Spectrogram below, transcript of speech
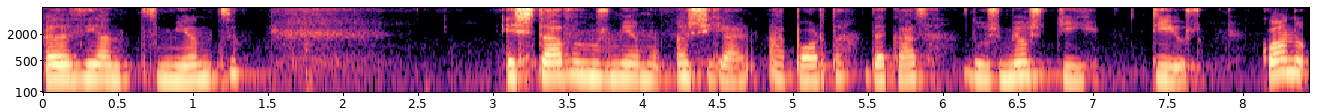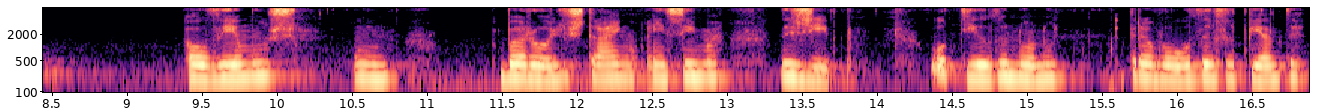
adiantemente estávamos mesmo a chegar à porta da casa dos meus tios, quando ouvimos um barulho estranho em cima do jipe. O tio do Nuno travou de repente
